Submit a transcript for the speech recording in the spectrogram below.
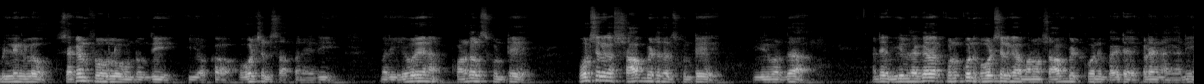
బిల్డింగ్లో సెకండ్ ఫ్లోర్లో ఉంటుంది ఈ యొక్క హోల్సేల్ షాప్ అనేది. మరి ఎవరైనా కొనదలుచుకుంటే హోల్సేల్గా షాప్ పెట్టదలుచుకుంటే వీరి వద్ద అంటే వీళ్ళ దగ్గర కొనుక్కొని హోల్సేల్గా మనం షాప్ పెట్టుకొని బయట ఎక్కడైనా కానీ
